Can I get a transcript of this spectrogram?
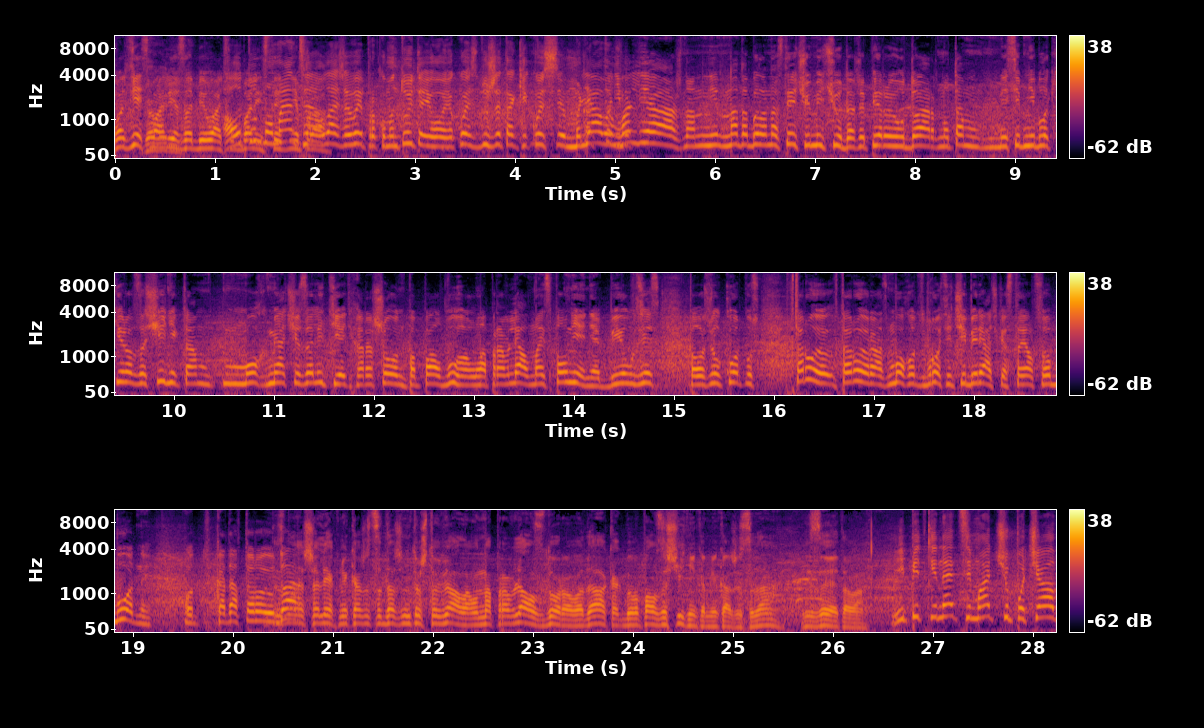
Вот здесь Говорить. могли забивать А от тут футболисты момент, Днепра. Олеже, ви прокоментуйте його. Якось дуже так якось мляво. Как-то ніби- вальяжно, не- надо было навстречу мячу, даже первый удар, ну там, если бы не блокировал защитник, там мог мяч и залететь, хорошо он попал в угол, направлял на исполнение, бил здесь, положил корпус. Второй, второй раз мог вот сбросить Чебирячка, стоял свободный, вот когда второй Ты удар, знаешь, Олег, мне кажется, даже не то, что вяло, он направлял здорово, да, как бы попал защитника, мне кажется, да, из-за этого. І під кінець матчу почав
